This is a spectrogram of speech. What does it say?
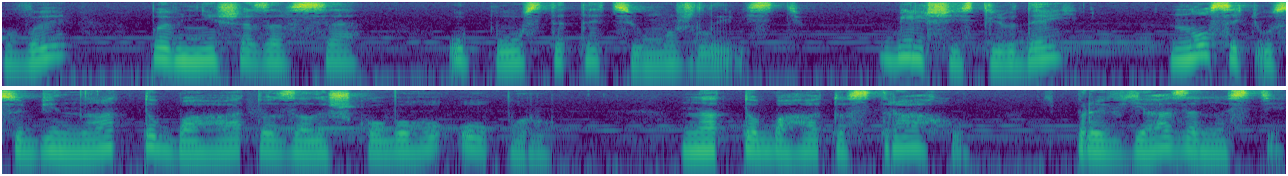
ви певніше за все, упустите цю можливість. Більшість людей носить у собі надто багато залишкового опору, надто багато страху прив'язаності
